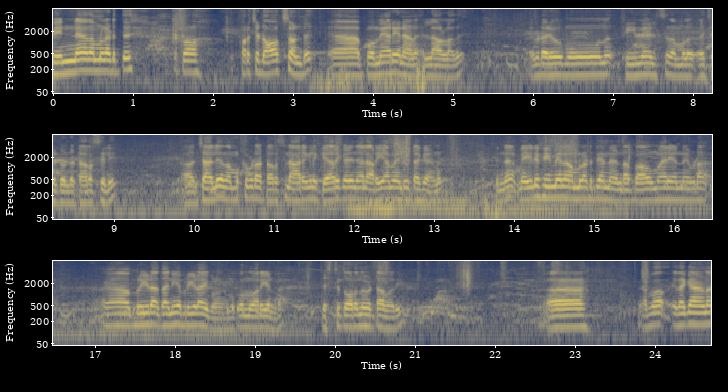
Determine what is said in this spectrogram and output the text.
പിന്നെ നമ്മളടുത്ത് ഇപ്പോൾ കുറച്ച് ഡോഗ്സ് ഉണ്ട്. പൊമേറിയനാണ് എല്ലാം ഉള്ളത്. ഇവിടെ ഒരു മൂന്ന് ഫീമെയിൽസ് നമ്മൾ വെച്ചിട്ടുണ്ട് ടെറസിൽ വെച്ചാൽ നമുക്കിവിടെ ടെറസിൽ ആരെങ്കിലും കയറി കഴിഞ്ഞാൽ അറിയാൻ വേണ്ടിയിട്ടൊക്കെയാണ്. പിന്നെ മെയിൽ ഫീമെയിൽ നമ്മളടുത്ത് തന്നെ ഉണ്ട്. അപ്പോൾ അവന്മാർ തന്നെ ഇവിടെ ബ്രീഡ് തനിയെ ബ്രീഡായിക്കോളും. നമുക്കൊന്നും അറിയണ്ട. ജസ്റ്റ് തുറന്നു വിട്ടാൽ മതി. അപ്പോൾ ഇതൊക്കെയാണ്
